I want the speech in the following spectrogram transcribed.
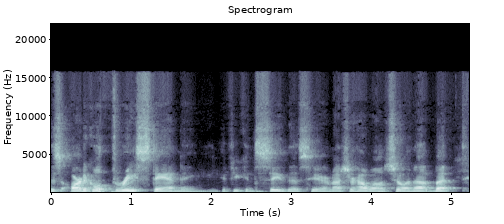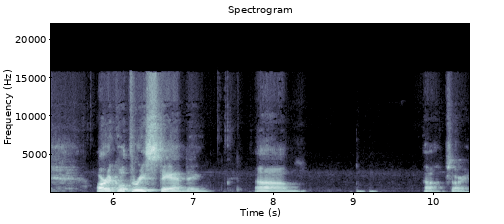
this Article Three standing. If you can see this here, I'm not sure how well it's showing up, but Article three standing. Um, oh, sorry.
